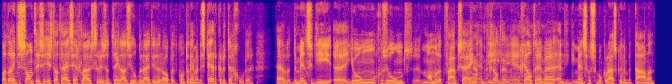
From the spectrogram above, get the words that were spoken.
Wat wel interessant is, is dat hij zegt: luister, is dat het hele asielbeleid in Europa, het komt alleen maar de sterkere ten goede. De mensen die eh, jong, gezond, eh, mannelijk vaak zijn Ja, en die geld hebben. eh, geld hebben en die die menssmokkelaars kunnen betalen.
